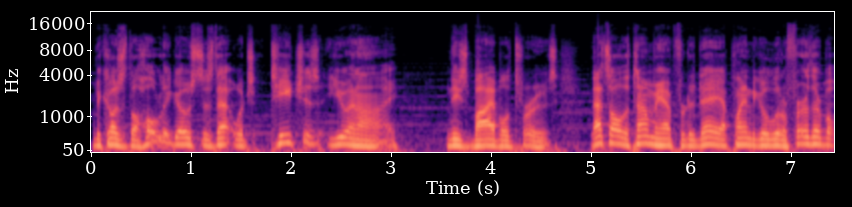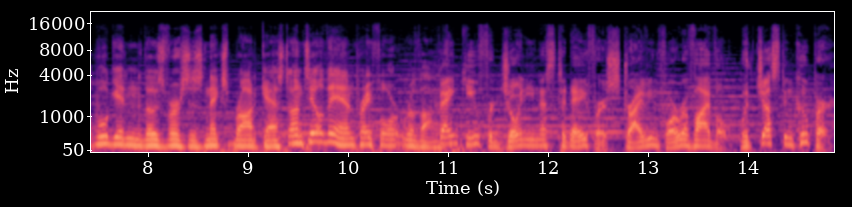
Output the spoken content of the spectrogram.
because the Holy Ghost is that which teaches you and I these Bible truths. That's all the time we have for today. I plan to go a little further, but we'll get into those verses next broadcast. Until then, pray for revival. Thank you for joining us today for Striving for Revival with Justin Cooper,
